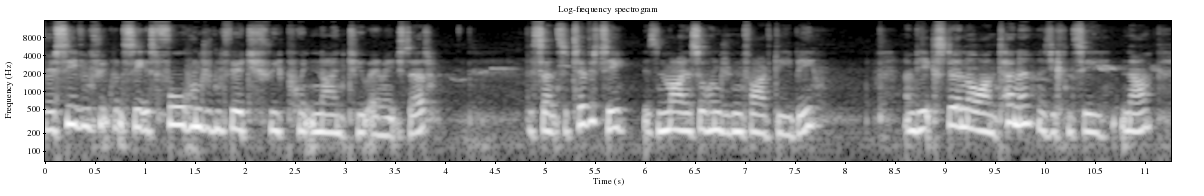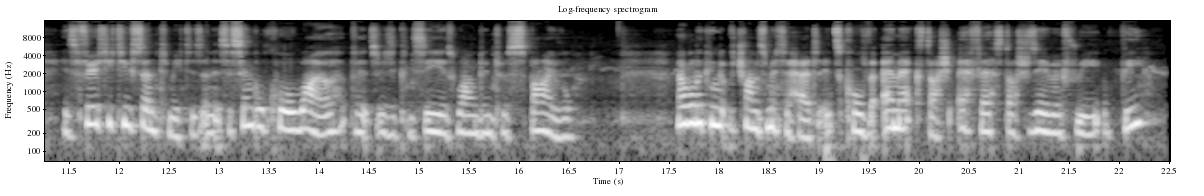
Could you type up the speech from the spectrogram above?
The receiving frequency is 433.92 MHz. The sensitivity is minus 105 dB. And the external antenna, as you can see now, is 32 centimeters and it's a single core wire that, as you can see, is wound into a spiral. Now we're looking at the transmitter head. It's called the MX-FS-03V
